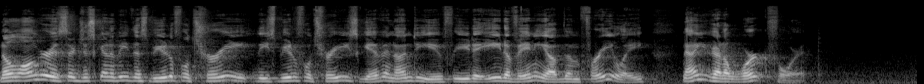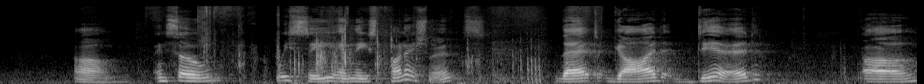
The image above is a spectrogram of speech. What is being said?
No longer is there just going to be this beautiful tree, these beautiful trees given unto you for you to eat of any of them freely. Now you've got to work for it. Um, and so we see in these punishments that God did uh,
